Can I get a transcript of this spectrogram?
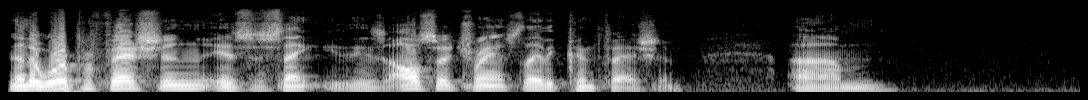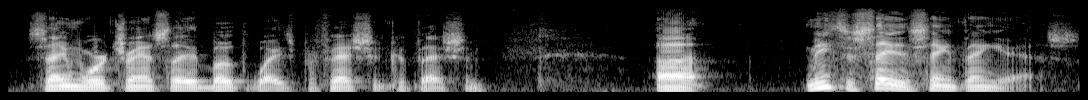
Now the word profession is, same, is also translated confession. Um, same word translated both ways, profession, confession. Uh, means to say the same thing as.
